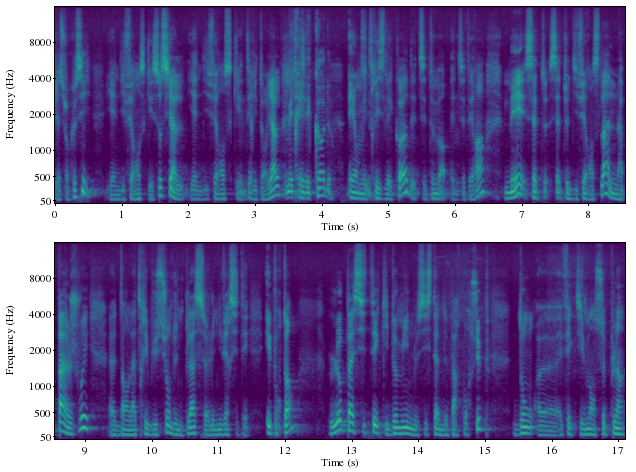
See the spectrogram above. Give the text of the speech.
Bien sûr que si. Il y a une différence qui est sociale, il y a une différence qui est territoriale. On maîtrise les codes. Et on maîtrise les codes, etc. etc. Mais cette, cette différence-là, elle n'a pas à jouer euh, dans l'attribution d'une place à l'université. Et pourtant, l'opacité qui domine le système de Parcoursup, dont euh, effectivement se plaint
